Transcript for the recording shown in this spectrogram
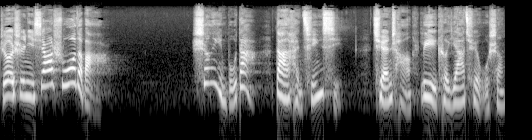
这是你瞎说的吧？”声音不大，但很清晰，全场立刻鸦雀无声。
